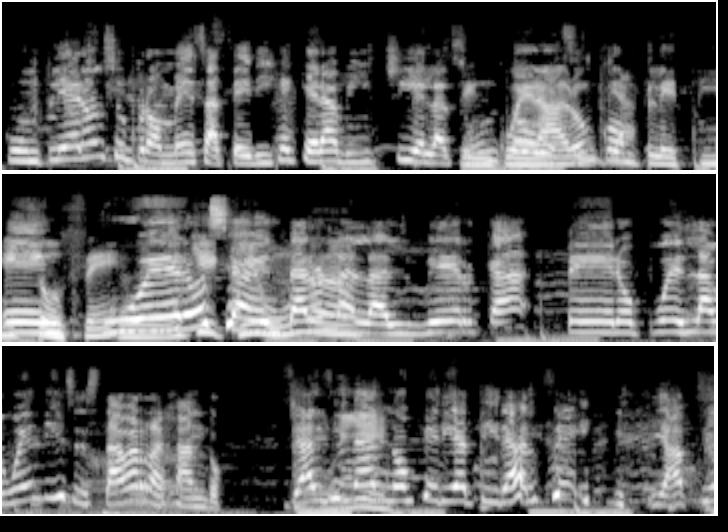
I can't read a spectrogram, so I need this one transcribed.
cumplieron su promesa. Te dije que era bichi el Se asunto. encueraron Cintia. completitos, ¿eh? En cuero Oye, se ¿qué aventaron a la alberca, pero pues la Wendy se estaba rajando. Ya al final no quería tirarse y, y Apio,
